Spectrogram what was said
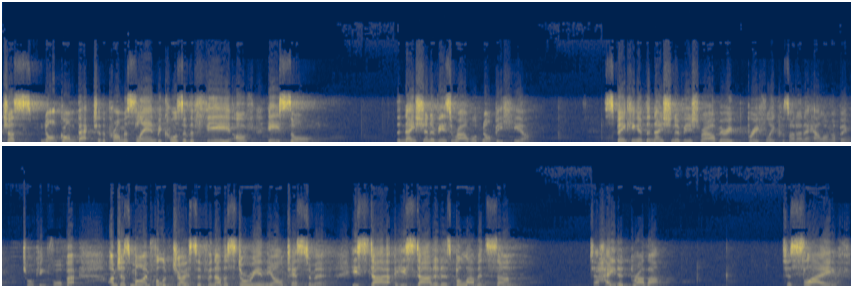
just not gone back to the promised land because of the fear of Esau, the nation of Israel would not be here. Speaking of the nation of Israel, very briefly, because I don't know how long I've been talking for, but I'm just mindful of Joseph, another story in the Old Testament. He, start, he started as beloved son to hated brother, to slave,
